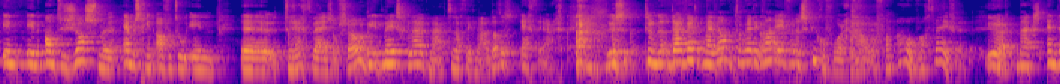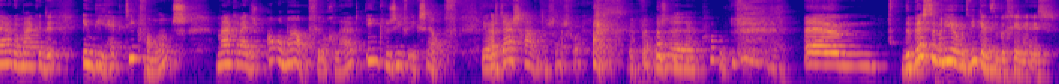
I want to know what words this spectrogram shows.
in, in enthousiasme en misschien af en toe in terechtwijs of zo, die het meest geluid maakt. Toen dacht ik, nou, dat is echt erg. Dus toen, eh, daar werd ik mij wel, toen werd ik wel even een spiegel voor gehouden van, oh, wacht even. Ja. Ik maak, en daardoor maken de, in die hectiek van ons, maken wij dus allemaal veel geluid, inclusief ikzelf. Ja. Dus daar schaam ik me soms voor. Dus, eh, Ehm, de beste manier om het weekend te beginnen is.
